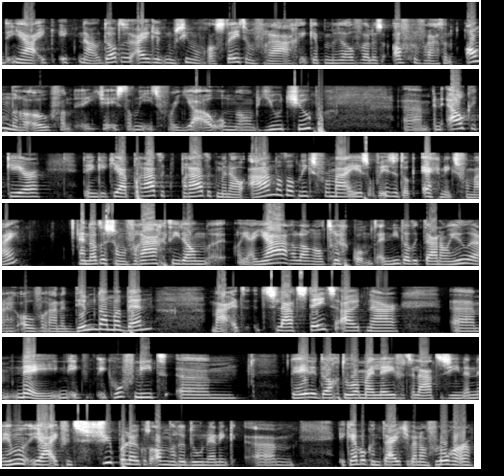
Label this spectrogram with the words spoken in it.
Ja, ik, ik, nou, dat is eigenlijk misschien nog wel steeds een vraag. Ik heb mezelf wel eens afgevraagd, en anderen ook, van, weet je, is dat niet iets voor jou om dan op YouTube? Um, en elke keer denk ik, ja, praat ik, praat ik me nou aan dat dat niks voor mij is, of is het ook echt niks voor mij? En dat is zo'n vraag die dan eh, ja, jarenlang al terugkomt. En niet dat ik daar nou heel erg over aan het dimdammen ben, maar het, het slaat steeds uit naar Um, nee, ik, ik hoef niet um, de hele dag door mijn leven te laten zien. En helemaal, ja, ik vind het super leuk als anderen doen. En ik, um, ik heb ook een tijdje wel een vlogger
